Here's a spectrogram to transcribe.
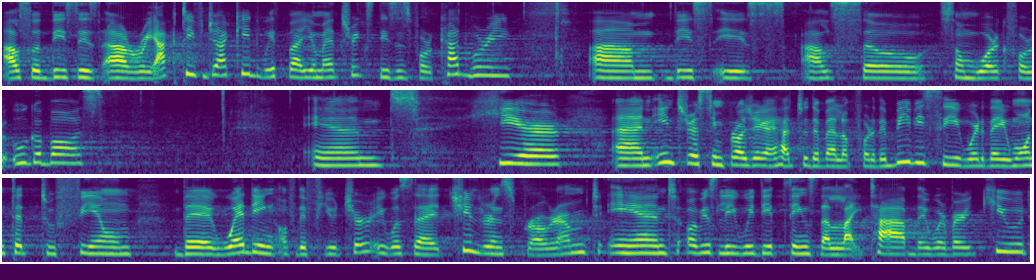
Also, this is a reactive jacket with biometrics. This is for Cadbury. Um, this is also some work for Hugo Boss. And here, an interesting project I had to develop for the BBC where they wanted to film the wedding of the future. It was a children's program, and obviously we did things that light up. They were very cute.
